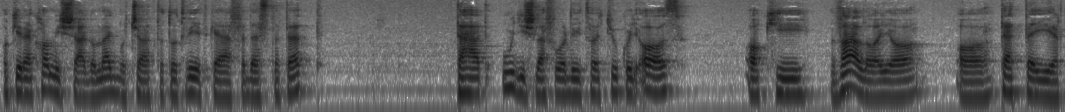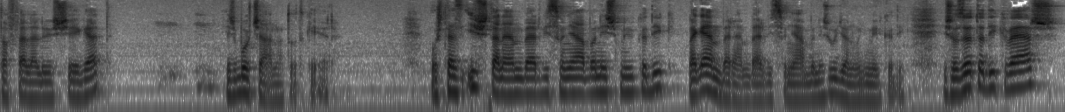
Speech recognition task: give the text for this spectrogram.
akinek hamissága megbocsátatott, védke elfedeztetett, tehát úgy is lefordíthatjuk, hogy az, aki vállalja a tetteiért a felelősséget, és bocsánatot kér. Most ez Isten-ember viszonyában is működik, meg ember-ember viszonyában is ugyanúgy működik. És az ötödik vers,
